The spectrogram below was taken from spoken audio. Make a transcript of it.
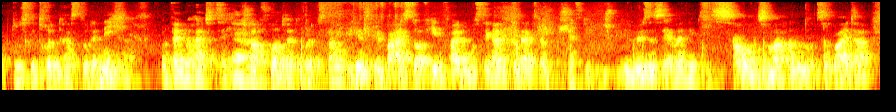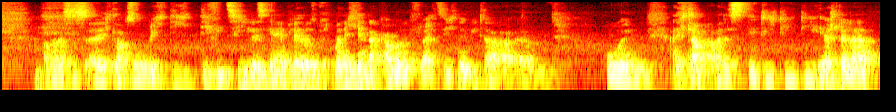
ob du es gedrückt hast oder nicht. Ja. Und wenn du halt tatsächlich Ja. den Knopf runterdrückst, dann wie im Spiel weißt du auf jeden Fall, du musst dir gar nicht Gedanken damit beschäftigen. Die Spiele lösen es ja immer, indem sie Sounds machen und so weiter. Aber das ist, äh, ich glaube, so richtig diffiziles Gameplay oder so kriegt man nicht hin. Da kann man vielleicht sich eine Vita ähm, holen. Also ich glaube, aber das, die, die, die, die Hersteller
